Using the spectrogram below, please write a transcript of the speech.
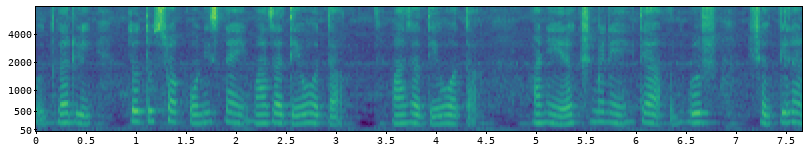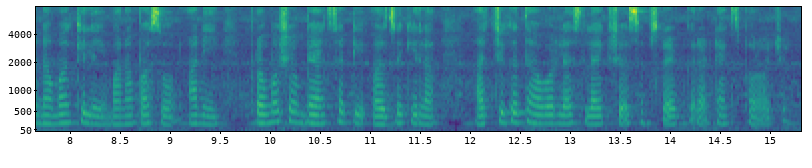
उद्गारली तो दुसरा कोणीच नाही माझा देव होता माझा देव होता. आणि लक्ष्मीने त्या अद्भुत शक्तीला नमन केले मनापासून आणि प्रमोशन बँकसाठी अर्ज केला. आजची कथा आवडल्यास लाईक शेअर सबस्क्राईब करा. Thanks for watching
